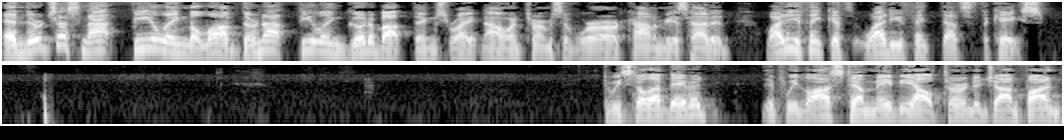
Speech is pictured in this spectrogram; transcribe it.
and they're just not feeling the love. They're not feeling good about things right now in terms of where our economy is headed. Why do you think it's? Why do you think that's the case? Do we still have David? If we lost him, maybe I'll turn to John Fund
